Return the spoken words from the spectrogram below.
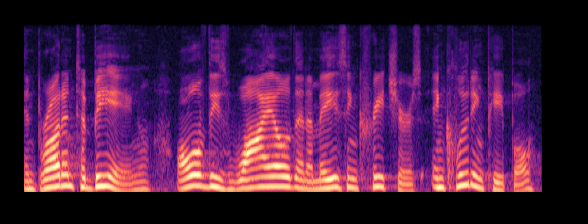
and brought into being all of these wild and amazing creatures, including people.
